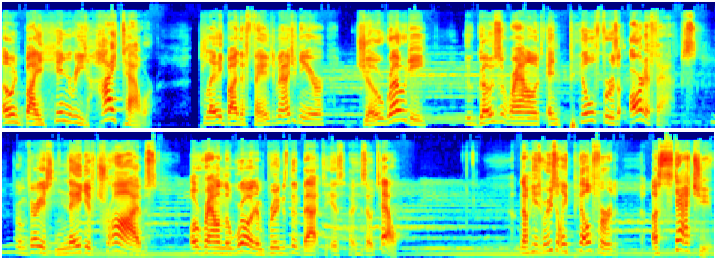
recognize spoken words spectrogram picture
owned by Henry Hightower, played by the famed Imagineer Joe Rohde, who goes around and pilfers artifacts from various native tribes around the world and brings them back to his, his hotel. Now, he's recently pilfered a statue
